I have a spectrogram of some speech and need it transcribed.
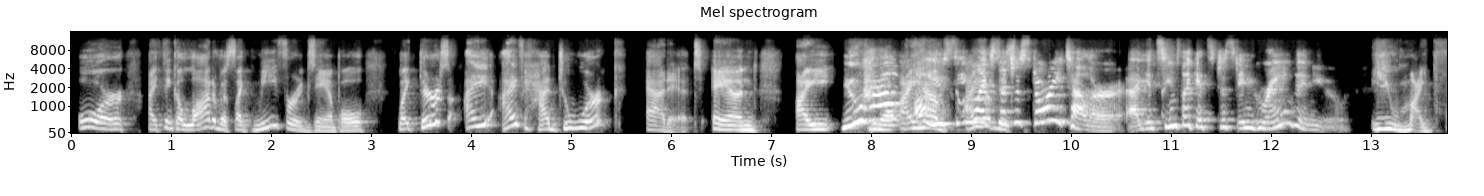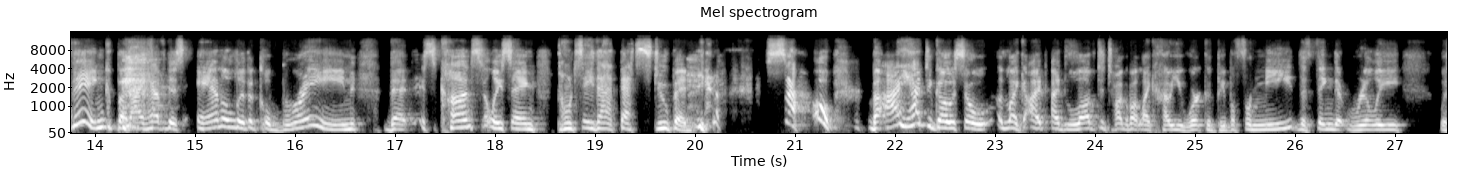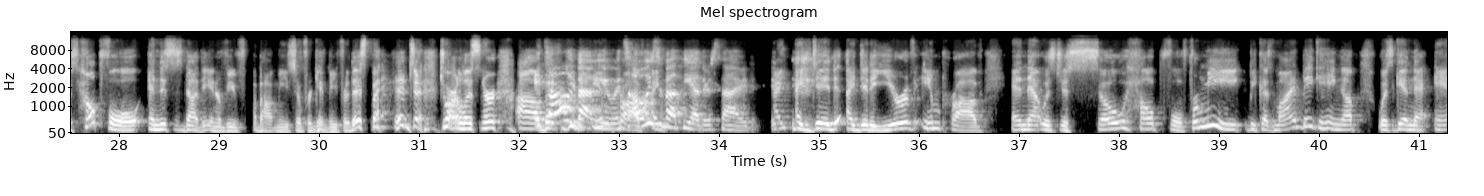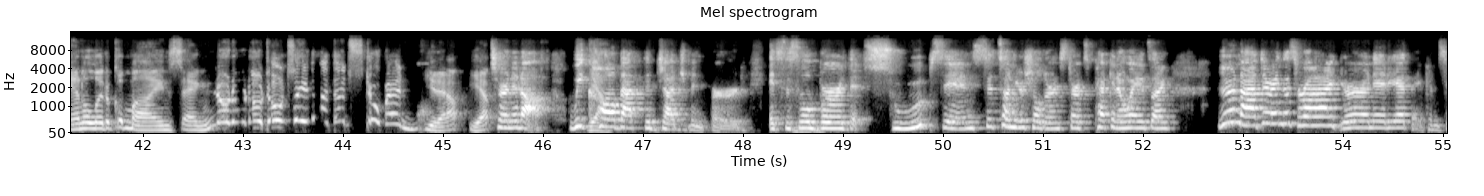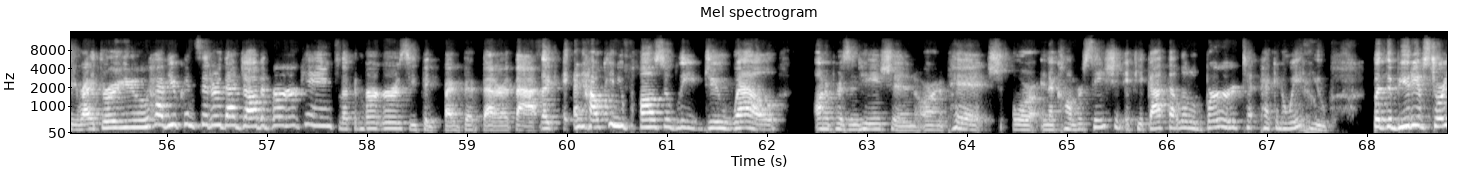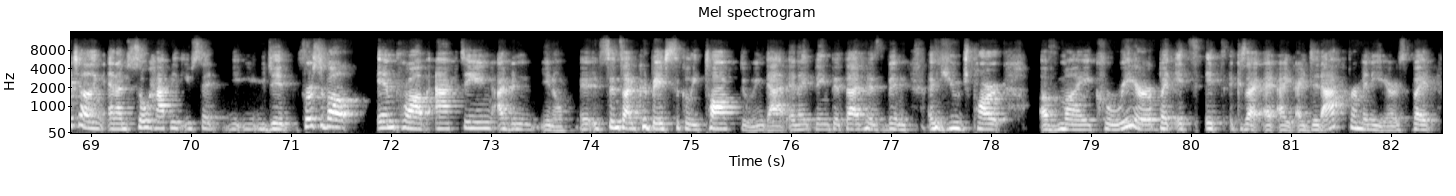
or i think a lot of us like me for example like there's i i've had to work at it. And I, you, have, know, I oh, have, you seem I like such this, a storyteller. Uh, it seems like it's just ingrained in you. You might think, but I have this analytical brain that is constantly saying, don't say that. That's stupid. so, but I had to go. So, like, I'd, I'd love to talk about like how you work with people. For me, the thing that really was helpful. And this is not the interview about me, so forgive me for this, but to, to our listener, uh, it's all about you. It's always I, about the other side. I, I, did. I did a year of improv, and that was just so helpful for me because my big hangup was again that analytical mind saying, "No, no, no, don't say that. That's stupid." You know, yeah. Turn it off. We yeah. call that the judgment bird. It's this little bird that swoops in, sits on your shoulder, and starts pecking away. It's like you're not doing this right. You're an idiot. They can see right through you. Have you considered that job at Burger King, flipping burgers? You think a bit better at that. Like, and how can you possibly do well on a presentation or on a pitch or in a conversation if you got that little bird t- pecking away yeah. at you? But the beauty of storytelling, and I'm so happy that you said you, you did, first of all, improv acting i've been you know since i could basically talk doing that and i think that that has been a huge part of my career but it's it's because I, I i did act for many years but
